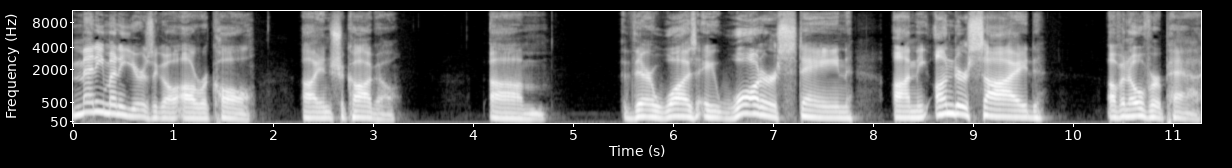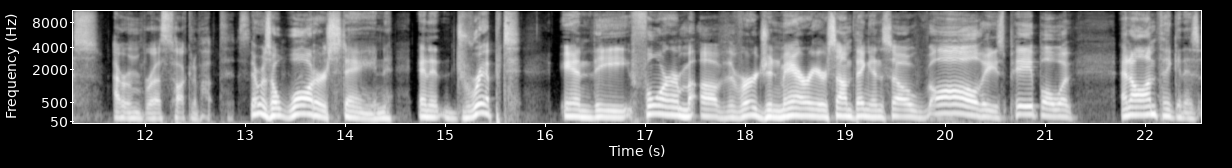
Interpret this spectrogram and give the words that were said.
many many years ago, I'll recall uh, in Chicago, um, there was a water stain on the underside of an overpass. I remember us talking about this. There was a water stain, and it dripped in the form of the Virgin Mary or something. And so all these people with, and all I'm thinking is,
